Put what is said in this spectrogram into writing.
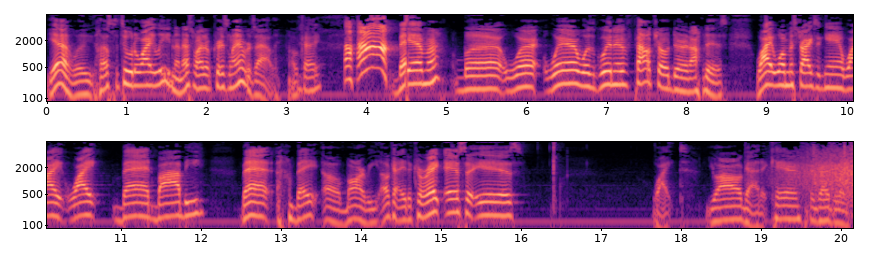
Yeah, 2 with a white lead. Now that's right up Chris Lambert's alley. Okay. Scammer, but where where was Gwyneth Paltrow during all this? White woman strikes again. White white bad Bobby, bad ba- oh Barbie. Okay, the correct answer is white. You all got it, Karen. Congratulations.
